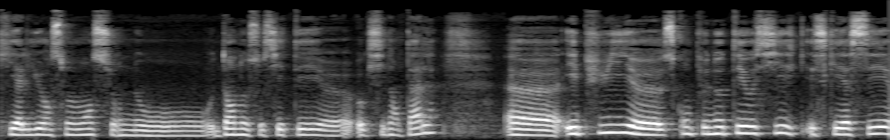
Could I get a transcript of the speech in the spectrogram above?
qui a lieu en ce moment dans nos sociétés occidentales. et puis, ce qu'on peut noter aussi, et ce qui est assez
